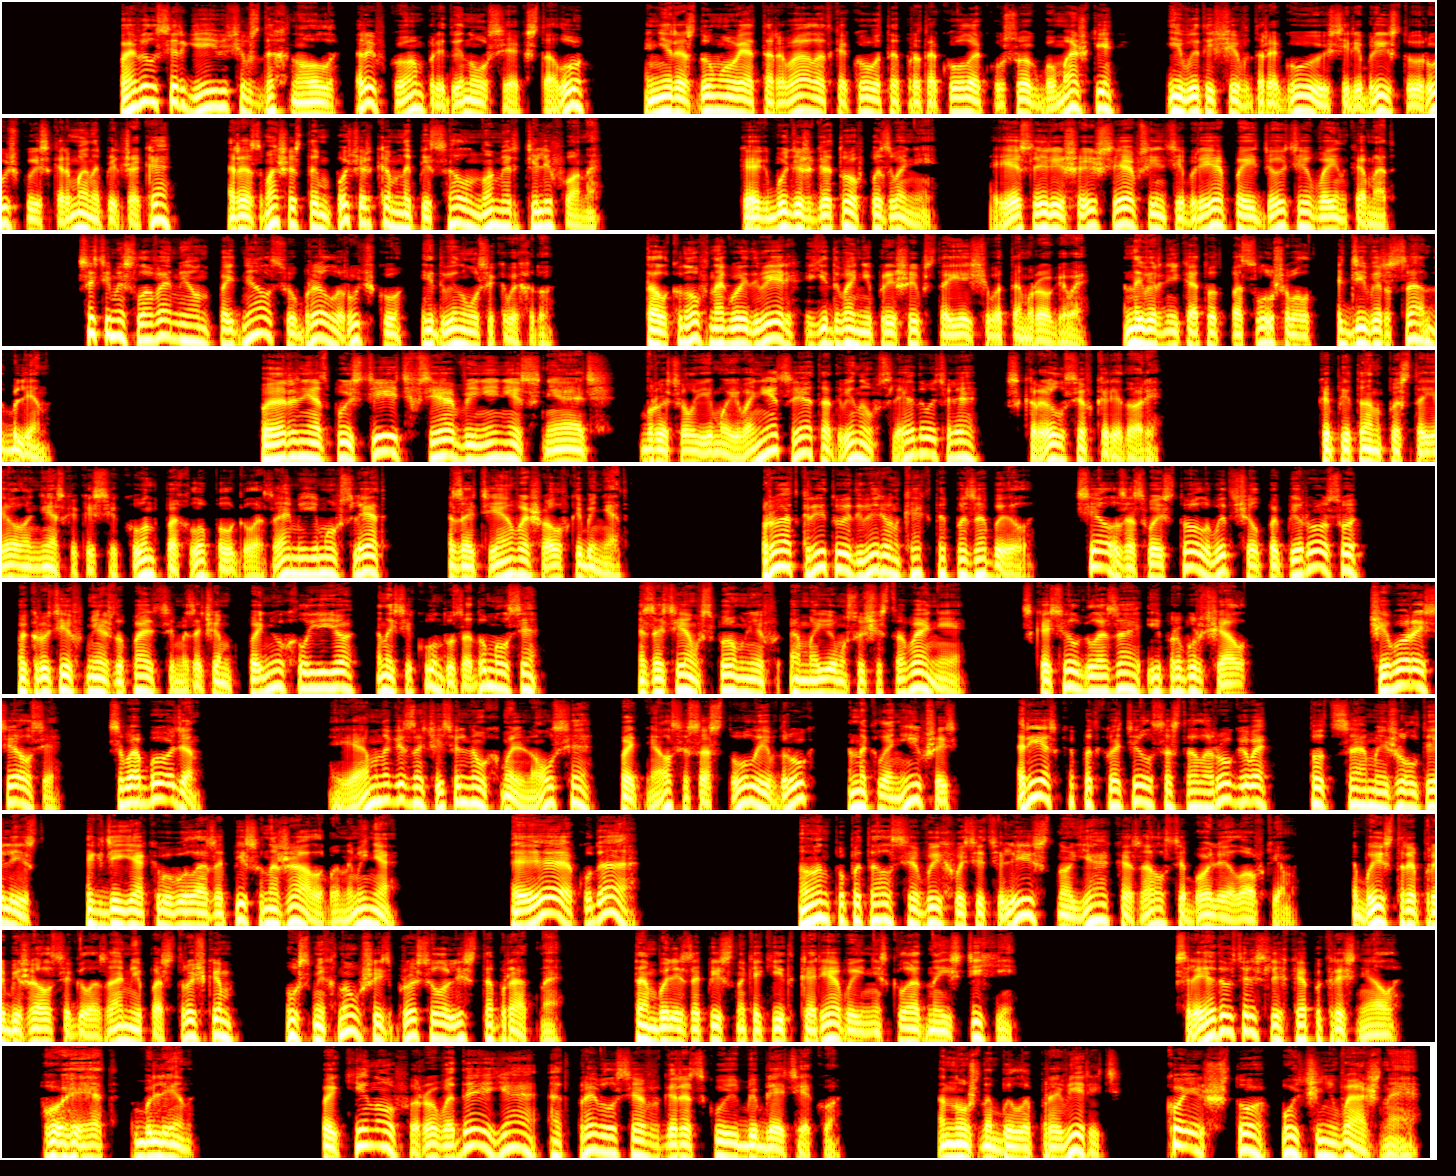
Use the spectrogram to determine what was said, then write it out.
Павел Сергеевич вздохнул, рывком придвинулся к столу, не раздумывая оторвал от какого-то протокола кусок бумажки и, вытащив дорогую серебристую ручку из кармана пиджака, размашистым почерком написал номер телефона. «Как будешь готов, позвони. Если решишься, в сентябре пойдете в военкомат». С этими словами он поднялся, убрал ручку и двинулся к выходу. Толкнув ногой дверь, едва не пришиб стоящего там Рогова. Наверняка тот послушивал. Диверсант, блин. «Парни отпустить, все обвинения снять», — бросил ему Иванец и, отодвинув следователя, скрылся в коридоре. Капитан постоял несколько секунд, похлопал глазами ему вслед, затем вошел в кабинет. Про открытую дверь он как-то позабыл. Сел за свой стол, вытащил папиросу, покрутив между пальцами, зачем понюхал ее, на секунду задумался, затем, вспомнив о моем существовании, скосил глаза и пробурчал. «Чего расселся? Свободен!» Я многозначительно ухмыльнулся, поднялся со стула и вдруг, наклонившись, резко подхватил со стола Рогова тот самый желтый лист, где якобы была записана жалоба на меня. «Э, куда?» Он попытался выхватить лист, но я оказался более ловким. Быстро пробежался глазами по строчкам, усмехнувшись, бросил лист обратно. Там были записаны какие-то корявые нескладные стихи. Следователь слегка покраснел. «Поэт, блин!» Покинув РОВД, я отправился в городскую библиотеку. Нужно было проверить кое-что очень важное.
